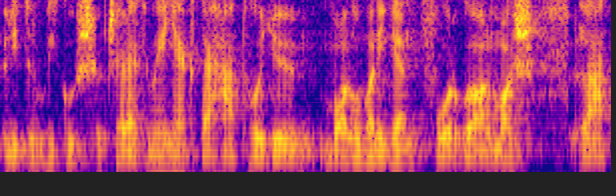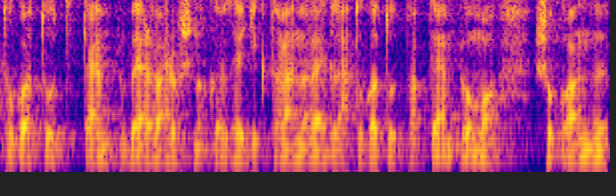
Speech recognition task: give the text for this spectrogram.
liturgikus cselekmények, tehát hogy valóban igen forgalmas, látogatott temp, belvárosnak az egyik talán a leglátogatottabb temploma, sokan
